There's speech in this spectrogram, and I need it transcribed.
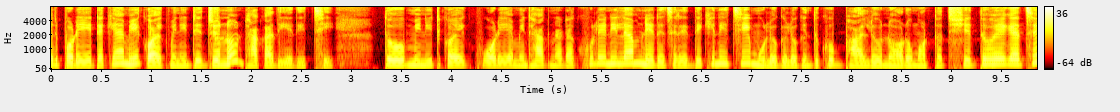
এরপরে এটাকে আমি কয়েক মিনিটের জন্য ঢাকা দিয়ে দিচ্ছি। তো মিনিট কয়েক পরে আমি ঢাকনাটা খুলে নিলাম, নেড়ে চেড়ে দেখে নিচ্ছি মূলোগুলো কিন্তু খুব ভালো নরম অর্থাৎ সেদ্ধ হয়ে গেছে।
